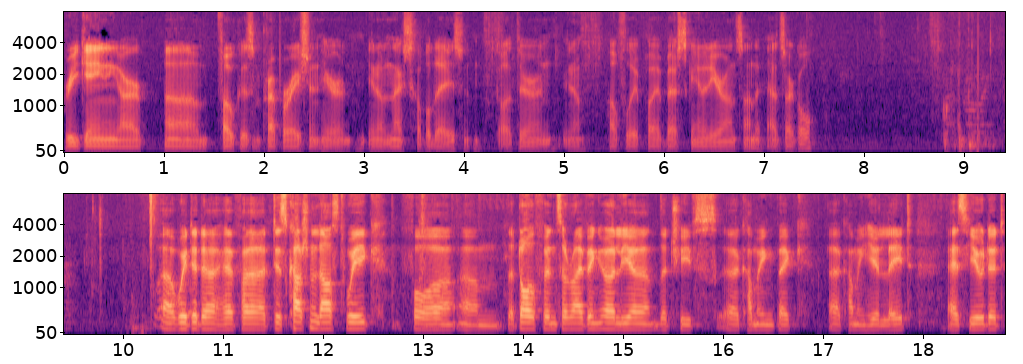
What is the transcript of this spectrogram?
regaining our um, focus and preparation here, you know, the next couple of days, and go out there and you know, hopefully play the best game of the year on Sunday. That's our goal. Uh, we did uh, have a discussion last week for um, the Dolphins arriving earlier, the Chiefs uh, coming back, uh, coming here late, as you did.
